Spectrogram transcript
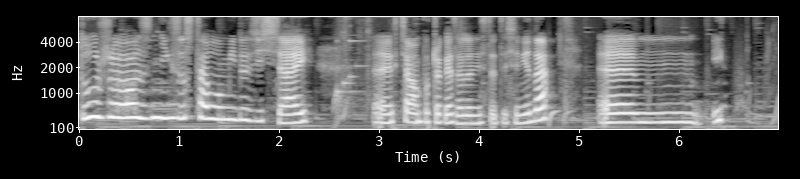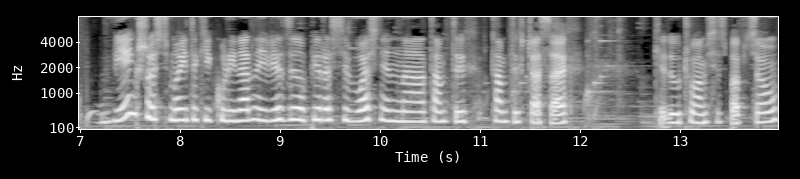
dużo z nich zostało mi do dzisiaj. E, chciałam poczekać, ale niestety się nie da. E, I większość mojej takiej kulinarnej wiedzy opiera się właśnie na tamtych, tamtych czasach, kiedy uczyłam się z babcią.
